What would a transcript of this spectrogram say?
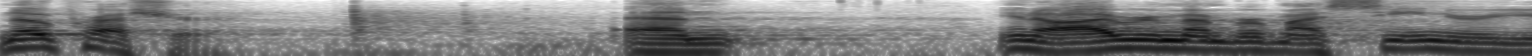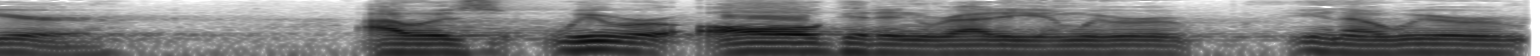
No pressure. And, you know, I remember my senior year, I was, we were all getting ready and we were, you know, we were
